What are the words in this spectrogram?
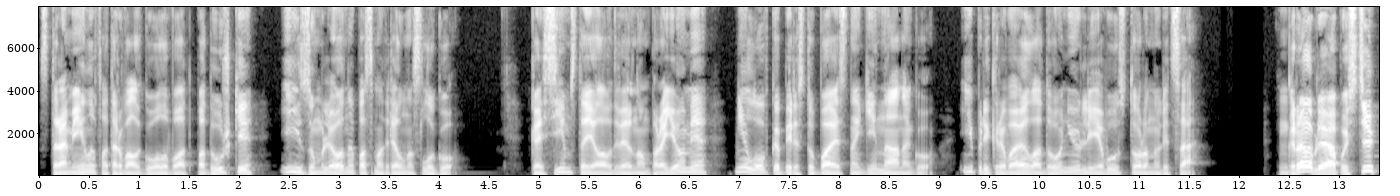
Стромилов оторвал голову от подушки и изумленно посмотрел на слугу. Касим стоял в дверном проеме, неловко переступая с ноги на ногу и прикрывая ладонью левую сторону лица. «Грабли опусти!»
